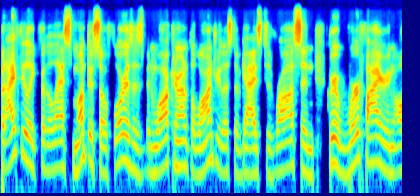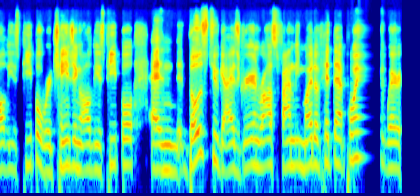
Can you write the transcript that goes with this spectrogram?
But I feel like for the last month or so, Flores has been walking around with a laundry list of guys to Ross and Grier. We're firing all these people. We're changing all these people. And those two guys, Grier and Ross, finally might have hit that point where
